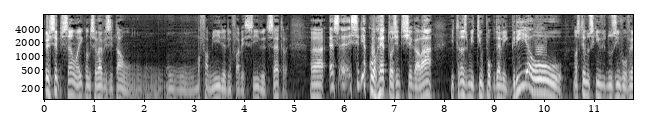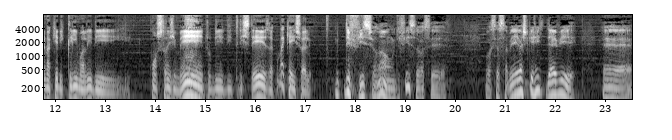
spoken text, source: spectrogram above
percepção aí, quando você vai visitar um, um, uma família de um falecido, etc. essa- eh, seria correto a gente chegar lá e transmitir um pouco de alegria ou nós temos que nos envolver naquele clima ali de constrangimento, de, de tristeza? Como é que é isso, Hélio? Muito difícil, não, difícil você, você saber. Eu acho que a gente deve, é,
